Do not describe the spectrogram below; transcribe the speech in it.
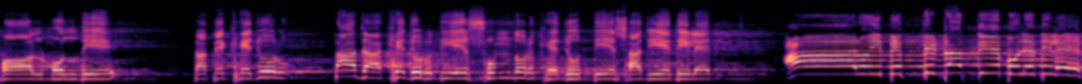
ফল মূল দিয়ে। তাতে খেজুর, তাজা খেজুর দিয়ে, সুন্দর খেজুর দিয়ে সাজিয়ে দিলেন। আর ওই ব্যক্তিটা দিয়ে বলে দিলেন?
